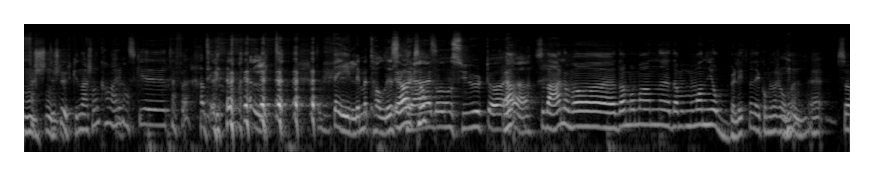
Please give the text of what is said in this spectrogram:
første slurken der sånn kan være ganske tøffe. Ja, det er veldig tøff. deilig metallisk Ja, preg og surt og Ja, ja. så det er noe med da må, man, da må man jobbe litt med de kombinasjonene. Mm. Så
